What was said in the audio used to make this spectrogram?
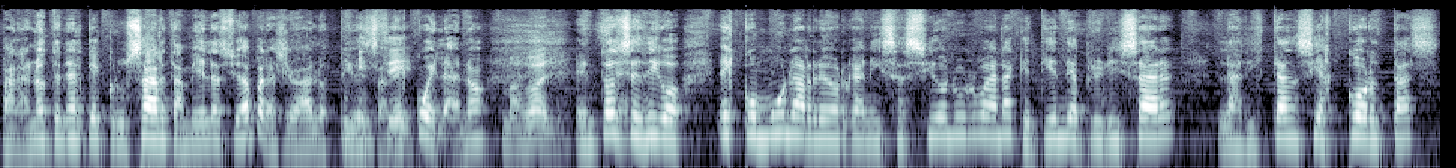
Para no tener que cruzar también la ciudad para llevar a los pibes a la escuela, ¿no? Más vale. Entonces Sí. digo, es como una reorganización urbana que tiende a priorizar las distancias cortas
